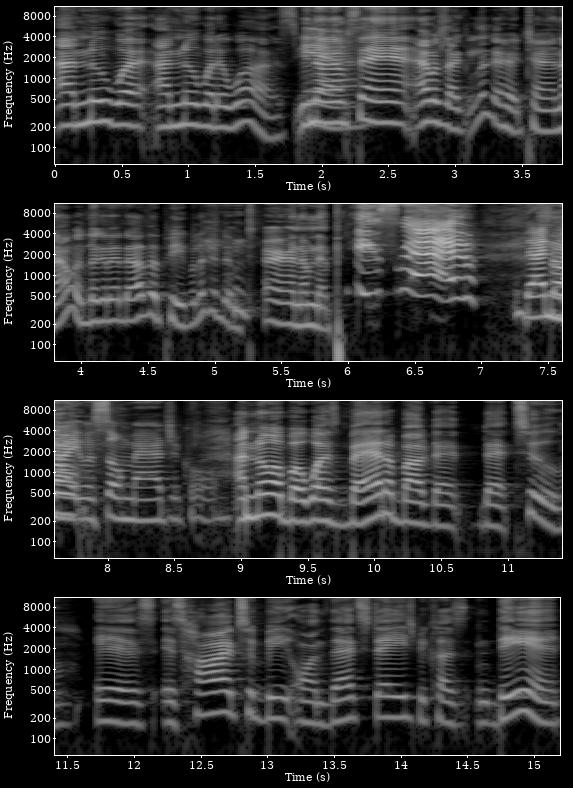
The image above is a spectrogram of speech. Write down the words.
I knew what I knew what it was. You know what I'm saying? I was like, look at her turn. I was looking at the other people. Look at them turn them to pieces. That So- night was so magical. I know, but what's bad about that that too is it's hard to be on that stage because then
